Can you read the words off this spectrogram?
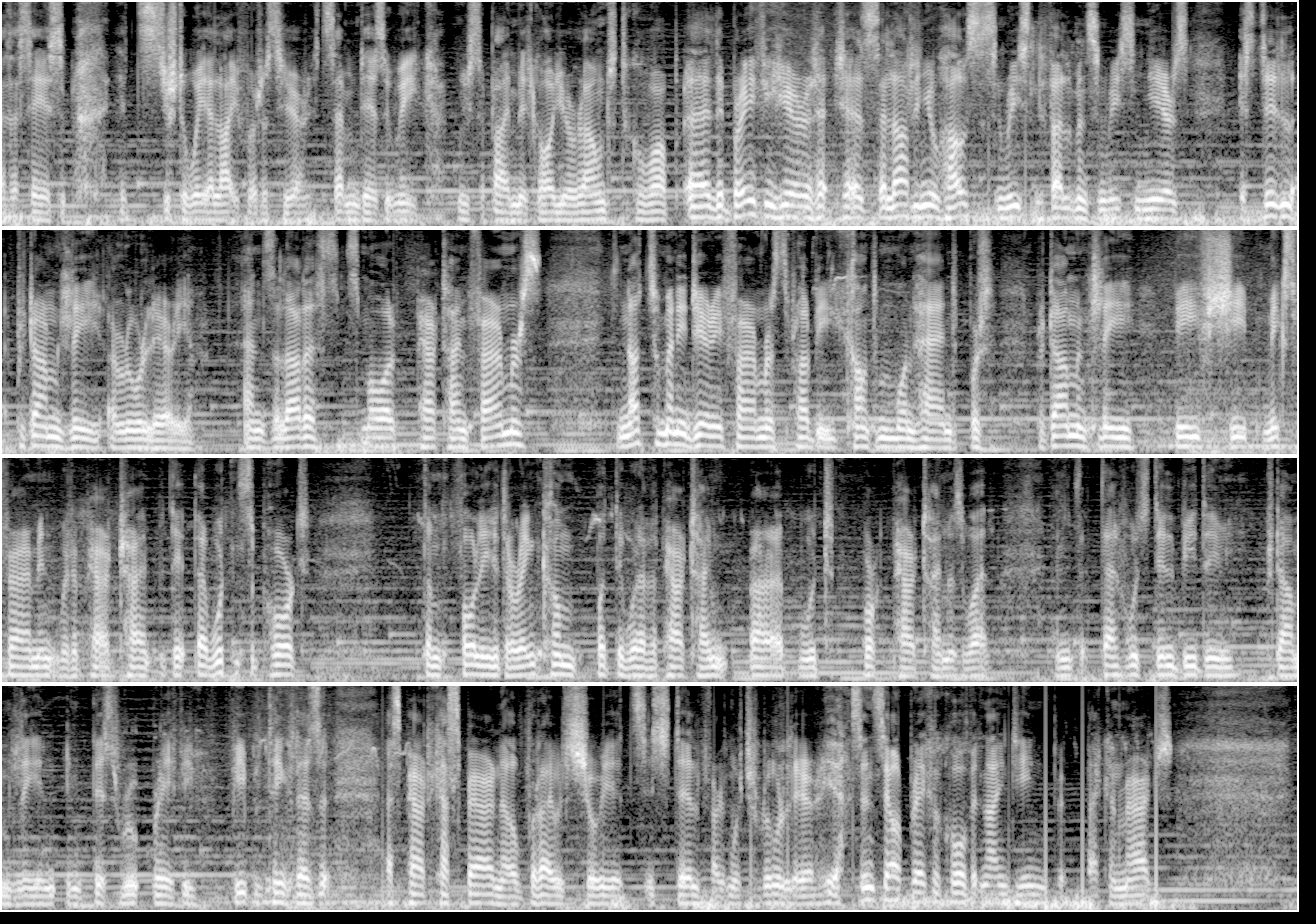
as I say, it's, it's, just a way of life with us here. It's seven days a week. We supply milk all year round to co-op. Uh, the Breaffy here has a lot of new houses and recent developments in recent years. It's still predominantly a rural area and there's a lot of small part-time farmers. Not too many dairy farmers, probably count them on one hand, but predominantly beef, sheep, mixed farming with a part-time They wouldn't support them fully with their income, but they would have a part time, uh, would work part time as well. And that would still be the predominantly in, in this route Breaffy. People think it as, a, as part of Castlebar now, but I would show you it's, it's still very much a rural area. Since the outbreak of COVID 19 back in March,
